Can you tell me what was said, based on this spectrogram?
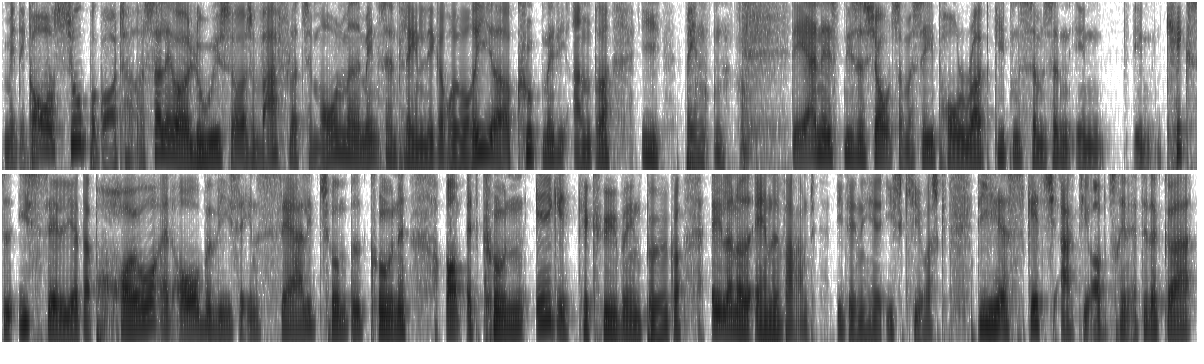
Men det går super godt, og så laver Louis også vafler til morgenmad, mens han planlægger røverier og kup med de andre i banden. Det er næsten lige så sjovt som at se Paul Rudd give den som sådan en en kikset issælger, der prøver at overbevise en særlig tumpet kunde om, at kunden ikke kan købe en burger eller noget andet varmt i denne her iskiosk. De her sketchagtige optrin er det, der gør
